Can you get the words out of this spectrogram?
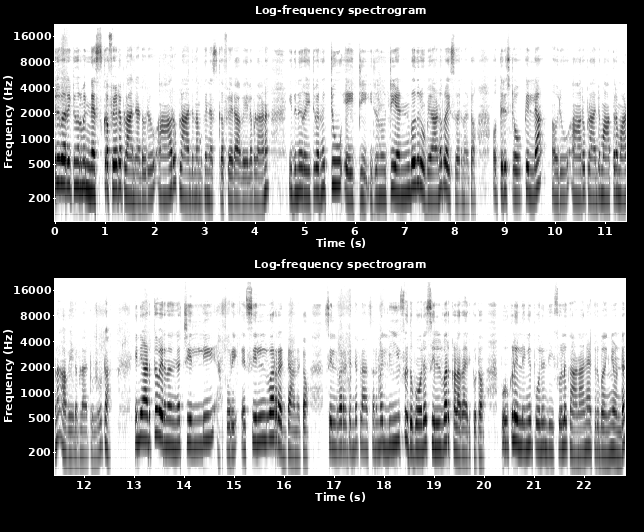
ഒരു വെറൈറ്റി എന്ന് പറയുമ്പോൾ നെസ്കഫയുടെ പ്ലാന്റ് ആണ്. ഒരു ആറ് പ്ലാന്റ് നമുക്ക് നെസ്കഫയുടെ അവൈലബിൾ ആണ്. ഇതിന് റേറ്റ് വരുന്നത് ടു എയ്റ്റി ഇരുന്നൂറ്റി എൺപത് രൂപയാണ് പ്രൈസ് വരുന്നത് കേട്ടോ. ഒത്തിരി സ്റ്റോക്ക് ഇല്ല. ഒരു ആറ് പ്ലാന്റ് മാത്രമാണ് അവൈലബിൾ ആയിട്ടുള്ളൂ കേട്ടോ. ഇനി അടുത്ത് വരുന്നത് കഴിഞ്ഞാൽ ചില്ലി സോറി സിൽവർ റെഡ് ആണ് കേട്ടോ. സിൽവർ റെഡിന്റെ പ്ലാന്റ്സ് പറയുമ്പോൾ ലീഫ് ഇതുപോലെ സിൽവർ കളറായിരിക്കും കേട്ടോ. പൂക്കളില്ലെങ്കിൽ പോലും ലീഫുകൾ കാണാനായിട്ടൊരു ഭംഗിയുണ്ട്.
